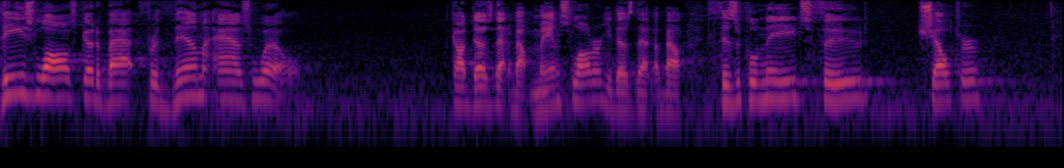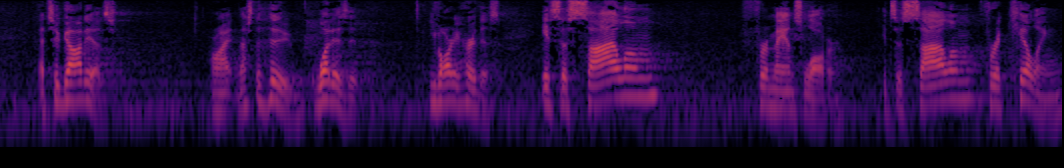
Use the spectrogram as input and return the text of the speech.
These laws go to bat for them as well. God does that about manslaughter, He does that about physical needs, food, shelter. That's who God is. All right, that's the who. What is it? You've already heard this. It's asylum for manslaughter, it's asylum for a killing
